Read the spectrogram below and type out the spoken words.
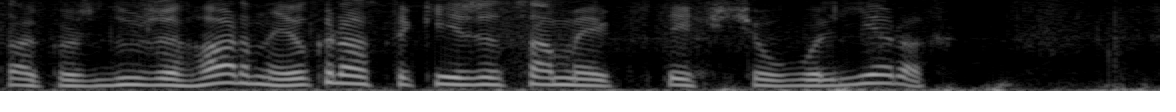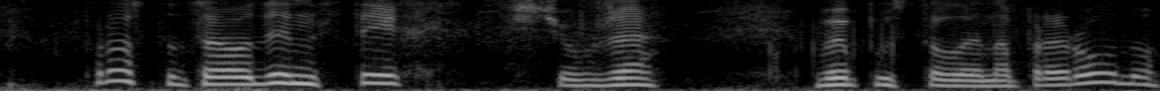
Також дуже гарний. Якраз такий же самий, як в тих, що в вольєрах. Просто це один з тих, що вже випустили на природу.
